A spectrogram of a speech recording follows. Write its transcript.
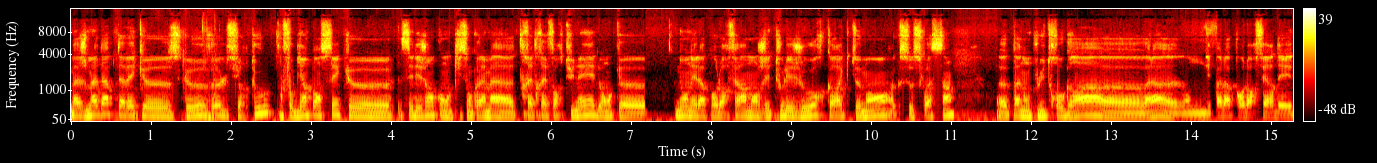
Bah, je m'adapte avec ce que veulent surtout. Il faut bien penser que c'est des gens qui sont quand même très très fortunés, donc nous, on est là pour leur faire à manger tous les jours, correctement, que ce soit sain. Euh, pas non plus trop gras. Euh, voilà, on n'est pas là pour leur faire des,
